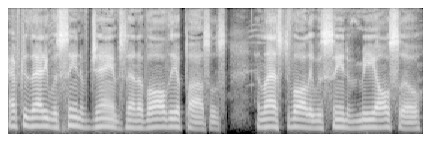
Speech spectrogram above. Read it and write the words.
After that he was seen of James, then of all the apostles, and last of all he was seen of me also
